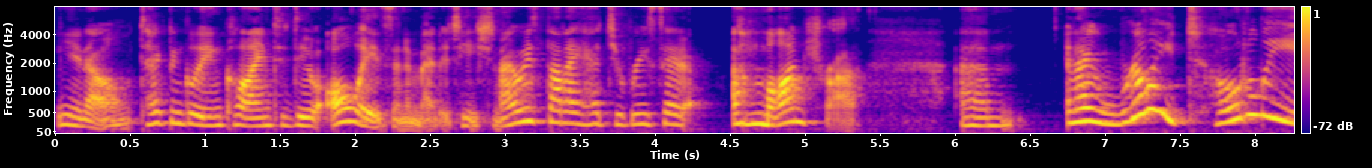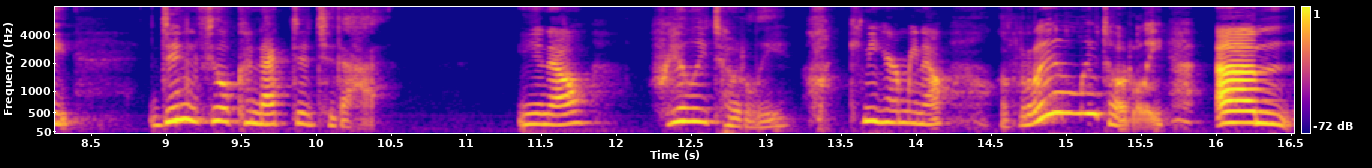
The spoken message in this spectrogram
you know, technically inclined to do always in a meditation. I always thought I had to recite a mantra. Um, and I really totally didn't feel connected to that. You know, really totally. Can you hear me now? Really totally. Um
